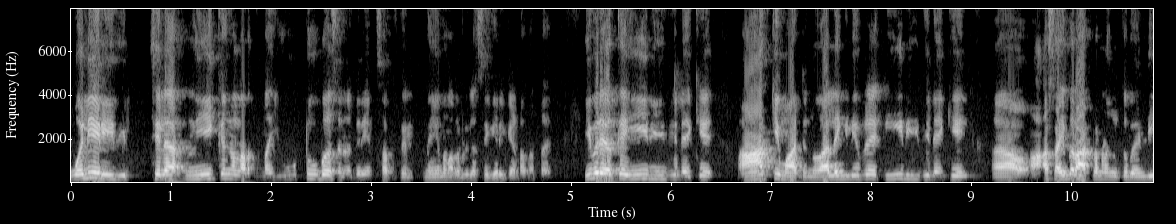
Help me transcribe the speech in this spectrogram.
വലിയ രീതിയിൽ ചില നീക്കങ്ങൾ നടത്തുന്ന യൂട്യൂബേഴ്സിനെതിരെയും സത്യത്തിൽ നിയമ നടപടികൾ സ്വീകരിക്കേണ്ടതുണ്ട്. ഇവരെയൊക്കെ ഈ രീതിയിലേക്ക് ആക്കി മാറ്റുന്നത് അല്ലെങ്കിൽ ഇവരെയൊക്കെ ഈ രീതിയിലേക്ക് സൈബർ ആക്രമണങ്ങൾക്ക് വേണ്ടി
